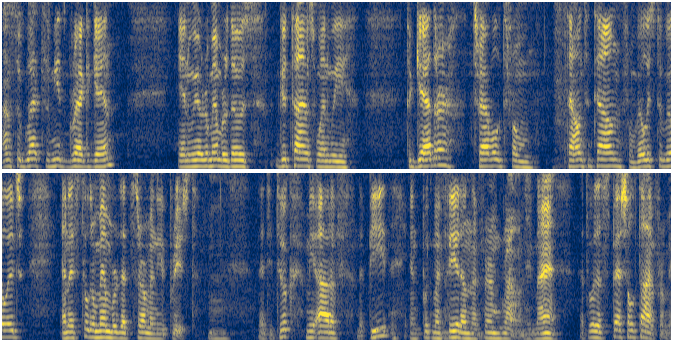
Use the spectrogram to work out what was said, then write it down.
I'm so glad to meet Greg again. And we remember those good times when we together traveled from town to town, from village to village. And I still remember that sermon you preached. Mm. That you took me out of the pit and put my feet on the firm ground. Amen. That was a special time for me.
